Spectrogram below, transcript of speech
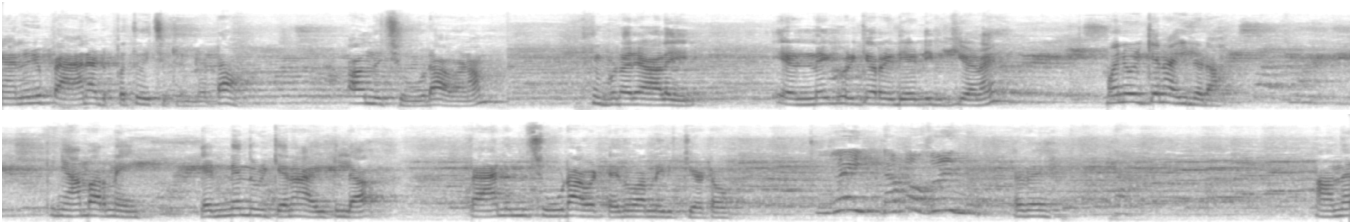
ഞാനൊരു പാൻ അടുപ്പത്ത് വെച്ചിട്ടുണ്ട് കേട്ടോ. അതൊന്ന് ചൂടാവണം. ഇവിടെ ഒരാളെ എണ്ണയൊക്കെ ഒഴിക്കാൻ റെഡി ആയിട്ടിരിക്കുകയാണ്. മോനെ ഒഴിക്കാനായില്ലടാ. അപ്പം ഞാൻ പറഞ്ഞേ എണ്ണയൊന്നും ഒഴിക്കാനായിട്ടില്ല. പാൻ ഒന്ന് ചൂടാവട്ടെ എന്ന് പറഞ്ഞിരിക്കുക കേട്ടോ. എവിടെ? ആ എന്നാ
